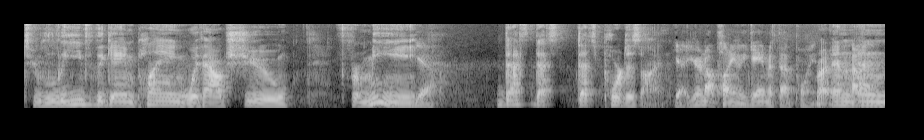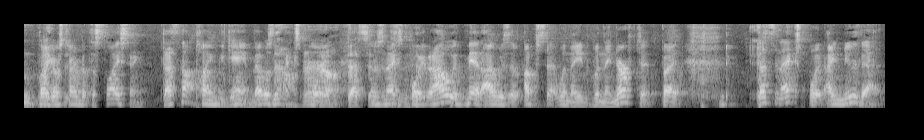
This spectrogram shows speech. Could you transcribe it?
to leave the game playing without you, for me, Yeah. That's that's that's poor design. Yeah, you're not playing the game at that point. Right, and- Um, and, like, like I was talking about the slicing, that's not playing the game. That was No, an exploit. no, no, no. that's that was an- an exploit, and I'll admit I was upset when they when they nerfed it, but that's an exploit. I knew that.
